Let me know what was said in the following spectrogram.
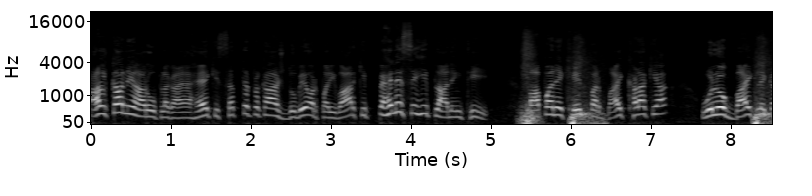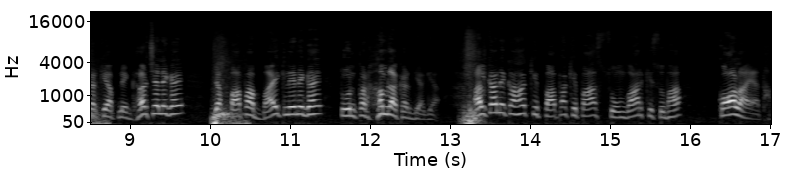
अलका ने आरोप लगाया है कि सत्यप्रकाश दुबे और परिवार की पहले से ही प्लानिंग थी। पापा ने खेत पर बाइक खड़ा किया वो लोग बाइक लेकर के अपने घर चले गए। जब पापा बाइक लेने गए तो उन पर हमला कर दिया गया। अलका ने कहा कि पापा के पास सोमवार की सुबह कॉल आया था।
